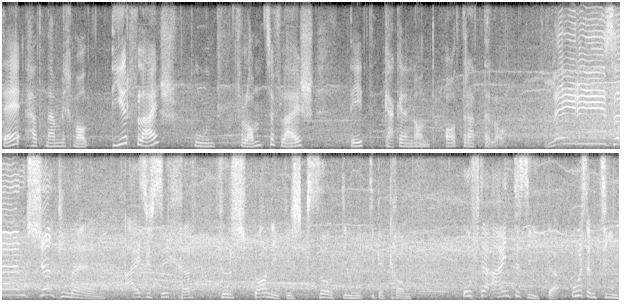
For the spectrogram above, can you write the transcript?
der hat nämlich mal Tierfleisch und Pflanzenfleisch dort gegeneinander antreten lassen. Ladies and Gentlemen, eins ist sicher, für Spannung ist gesorgt im heutigen Kampf. Auf der einen Seite aus dem Team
